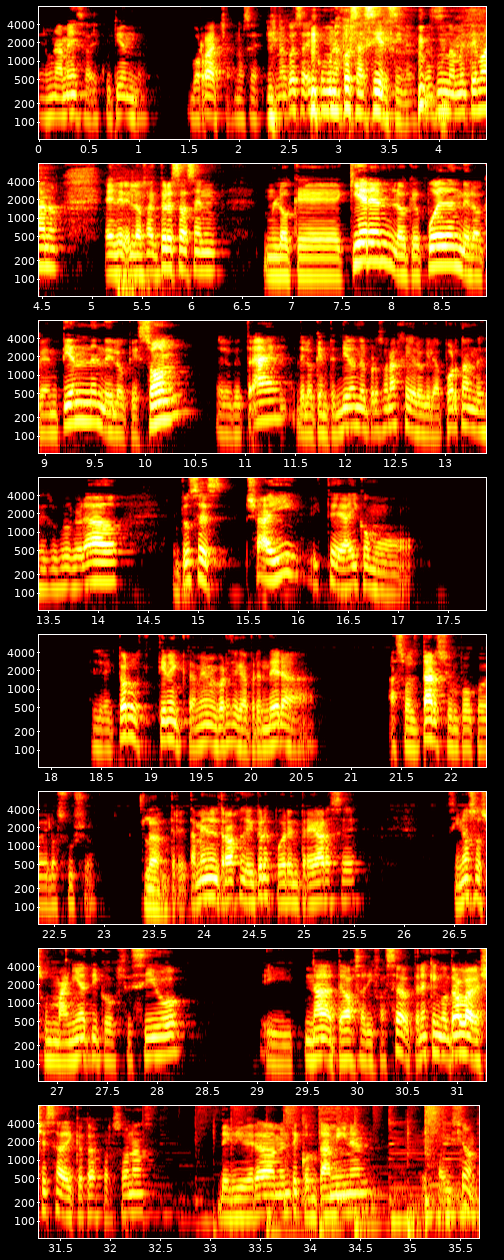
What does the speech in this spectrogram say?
en una mesa discutiendo, borrachas, no sé. Una cosa, es como una cosa así el cine. Es una mete mano. El- los actores hacen lo que quieren, lo que pueden, de lo que entienden, de lo que son, de lo que traen, de lo que entendieron del personaje, de lo que le aportan desde su propio lado. Entonces, ya ahí, viste, hay como. El director tiene también, me parece que aprender a, a soltarse un poco de lo suyo. Claro. Entre- también el trabajo del director es poder entregarse. Si no sos un maniático obsesivo y nada te va a satisfacer. Tenés que encontrar la belleza de que otras personas deliberadamente contaminen esa visión.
